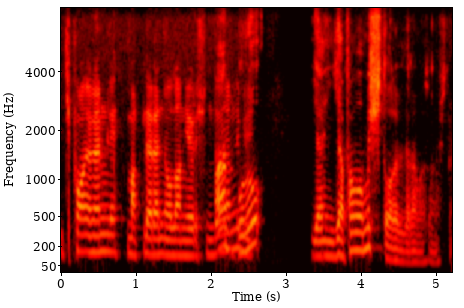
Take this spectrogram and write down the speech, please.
2 puan önemli McLaren'le olan yarışında. Abi önemli bunu yani yapamamış da olabilir ama sonuçta.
